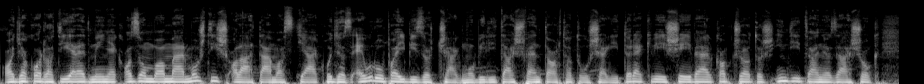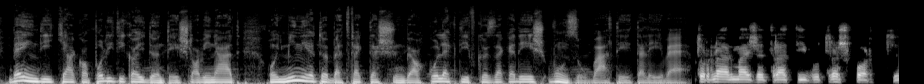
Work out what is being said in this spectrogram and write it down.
A gyakorlati eredmények azonban már most is alátámasztják, hogy az Európai Bizottság mobilitás fenntarthatósági törekvésével kapcsolatos indítványozások beindítják a politikai döntés lavinát, hogy minél többet fektessünk be a kollektív közlekedés vonzóbbá tételébe. Tornar mais atrativo o transporte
